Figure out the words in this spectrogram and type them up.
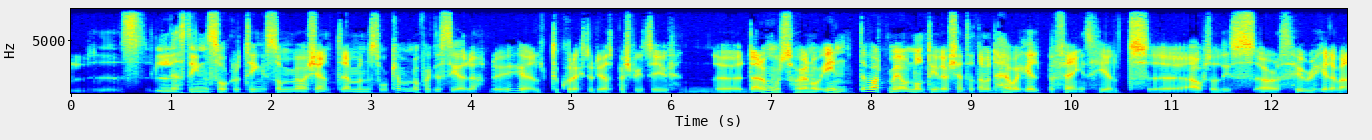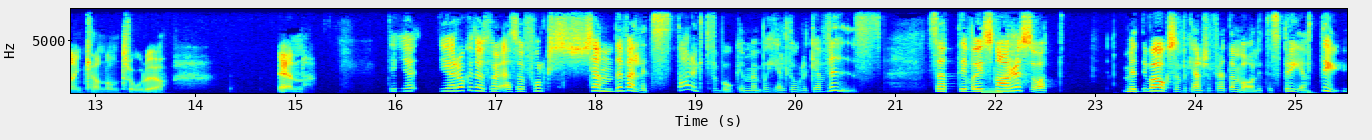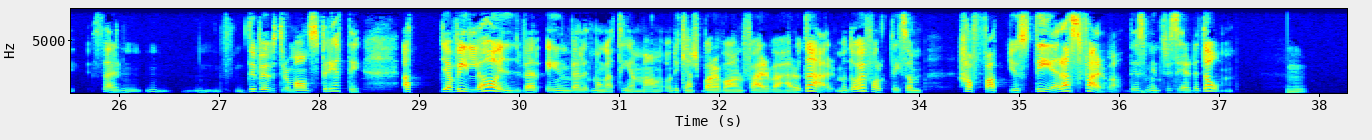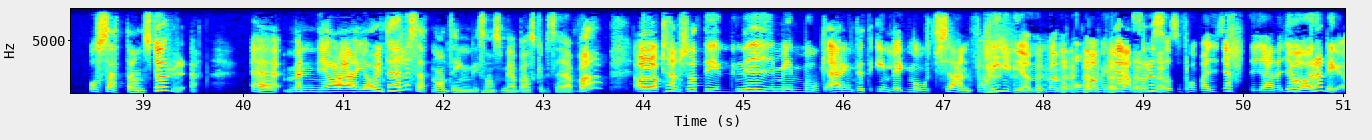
läst in saker och ting som jag har känt, ja men så kan man nog faktiskt se det. Det är helt korrekt ur deras perspektiv. Eh, däremot så har jag nog inte varit med om någonting där jag känt att nej, men det här var helt befängt, helt uh, out of this earth. Hur hela världen kan de tro det? Än. Det jag, det jag råkat ut för, alltså folk kände väldigt starkt för boken men på helt olika vis. Så att det var ju mm. snarare så att men det var också för, kanske för att den var lite spretig, så här, debutromanspretig. Att jag ville ha in väldigt många teman och det kanske bara var en skärva här och där. Men då har ju folk liksom haffat just deras skärva, det som intresserade dem. Mm. Och sett den större. Eh, men jag, jag har inte heller sett någonting liksom som jag bara skulle säga, va? Ja, kanske att det, nej, min bok är inte ett inlägg mot kärnfamiljen, men om man vill läsa den så, så får man jättegärna göra det.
